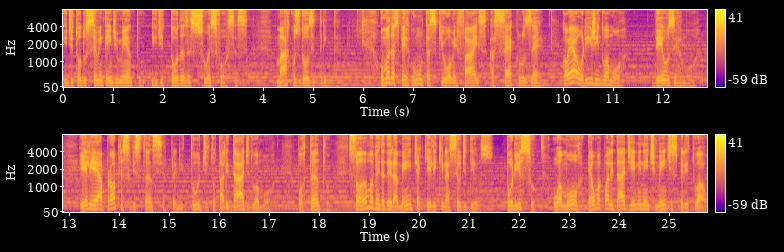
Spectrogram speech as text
e de todo o seu entendimento e de todas as suas forças. Marcos 12, 30. Uma das perguntas que o homem faz há séculos é: qual é a origem do amor? Deus é amor. Ele é a própria substância, plenitude, totalidade do amor. Portanto, só ama verdadeiramente aquele que nasceu de Deus. Por isso, o amor é uma qualidade eminentemente espiritual.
